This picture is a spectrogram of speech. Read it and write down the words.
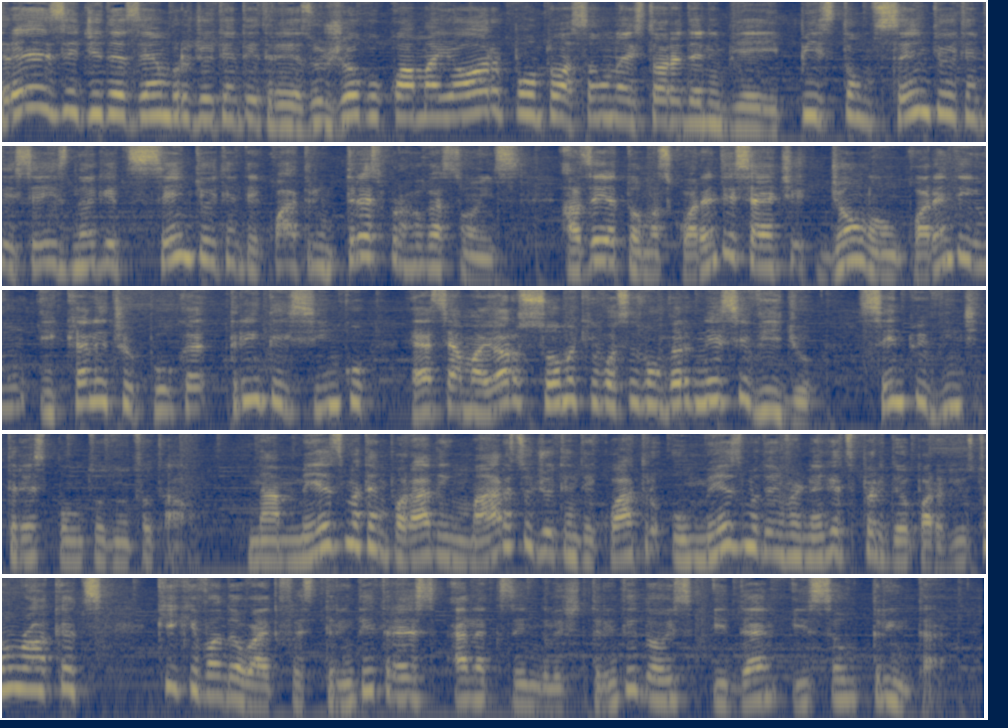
13 de dezembro de 83, o jogo com a maior pontuação na história da NBA, Pistons 186, Nuggets 184 em três prorrogações. Isaiah Thomas 47, John Long 41 e Kelly Tripucka 35, essa é a maior soma que vocês vão ver nesse vídeo, 123 pontos no total. Na mesma temporada, em março de 84, o mesmo Denver Nuggets perdeu para Houston Rockets, Kiki Van der Weyck fez 33, Alex English 32 e Dan Issel 30.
